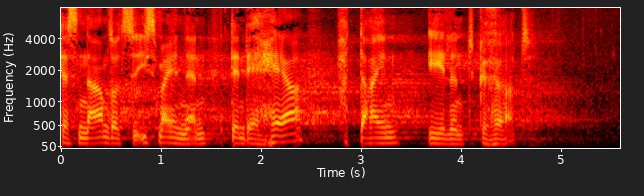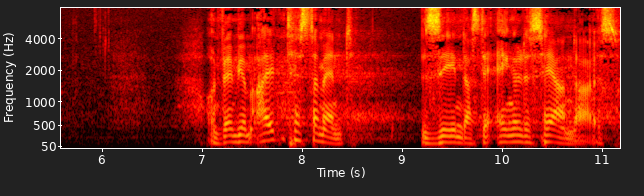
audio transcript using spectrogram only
dessen Namen sollst du Ismael nennen, denn der Herr hat dein Elend gehört. Und wenn wir im Alten Testament sehen, dass der Engel des Herrn da ist,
